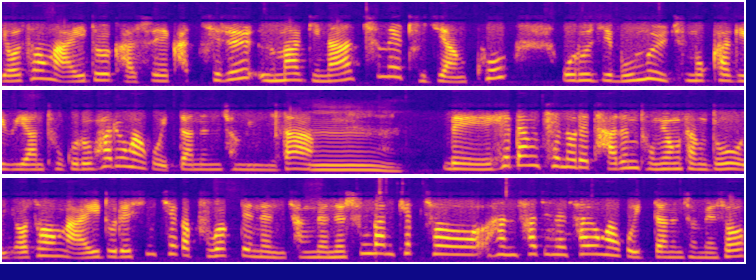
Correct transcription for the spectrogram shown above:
여성 아이돌 가수의 가치를 음악이나 춤에 두지 않고 오로지 몸을 주목하기 위한 도구로 활용하고 있다는 점입니다. 음. 네, 해당 채널의 다른 동영상도 여성 아이돌의 신체가 부각되는 장면을 순간 캡처한 사진을 사용하고 있다는 점에서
